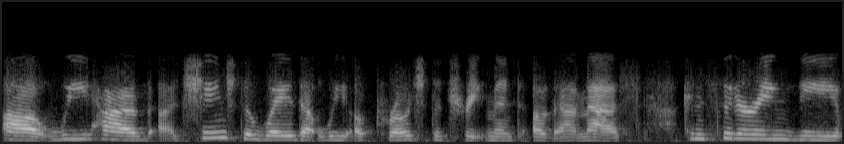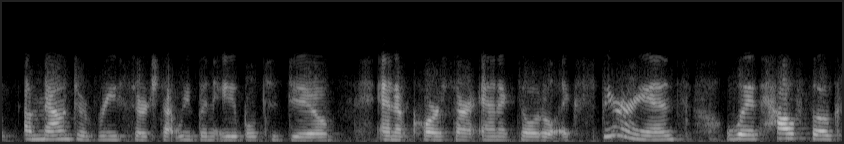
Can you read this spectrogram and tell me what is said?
uh, we have uh, changed the way that we approach the treatment of MS considering the amount of research that we've been able to do and of course our anecdotal experience with how folks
